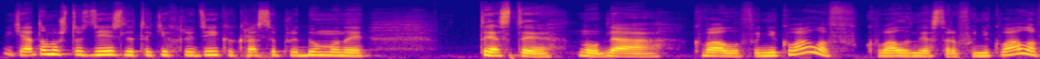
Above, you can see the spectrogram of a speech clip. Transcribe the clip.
Я думаю, что здесь для таких людей как раз и придуманы тесты ну, для квалов и неквалов, квал инвесторов и неквалов.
